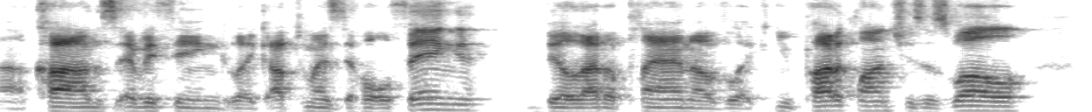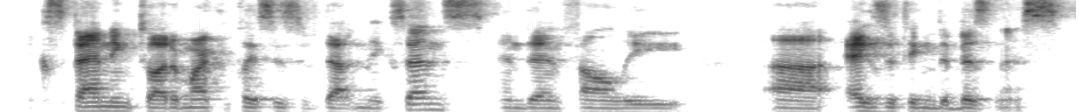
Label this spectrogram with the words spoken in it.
uh, COGS, everything, like optimize the whole thing, build out a plan of like new product launches as well, expanding to other marketplaces if that makes sense, and then finally uh, exiting the business.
